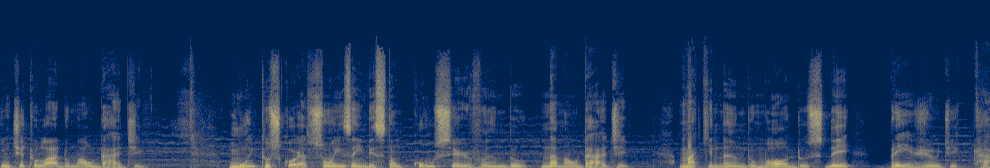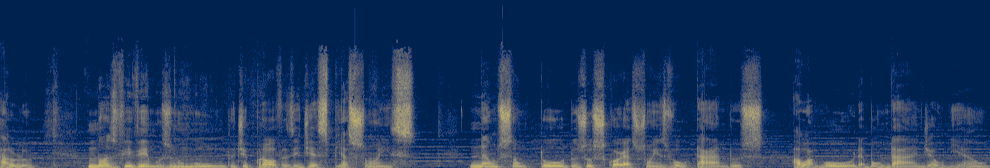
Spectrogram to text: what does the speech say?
intitulado Maldade. Muitos corações ainda estão conservando na maldade, maquinando modos de prejudicá-lo. Nós vivemos num mundo de provas e de expiações. Não são todos os corações voltados ao amor, à bondade, à união.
